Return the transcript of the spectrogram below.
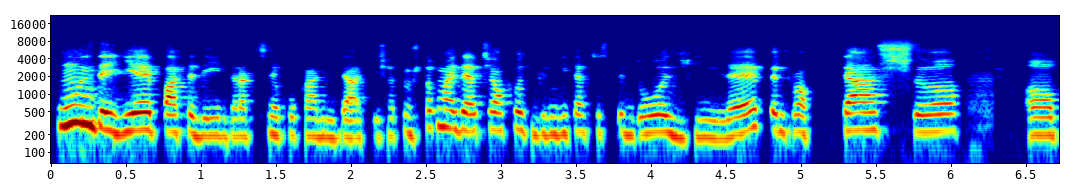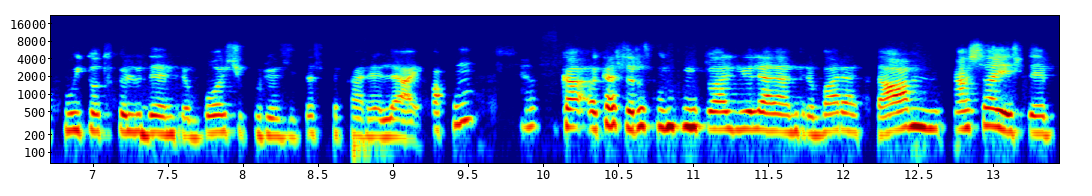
unde e parte de interacțiune cu candidații. Și atunci tocmai de aceea au fost gândite aceste două zile pentru a putea să uh, pui tot felul de întrebări și curiozități pe care le ai. Acum, ca, ca să răspund punctual, Iulia, la întrebarea ta, așa este,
